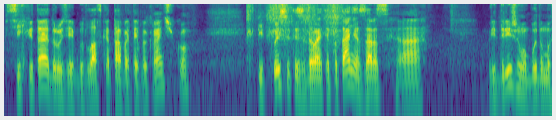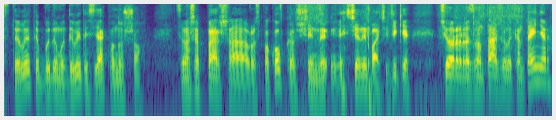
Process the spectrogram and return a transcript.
Всіх вітаю, друзі. Будь ласка, тапайте по екранчику. Підписуйтесь, задавайте питання. Зараз а, відріжемо, будемо стелити, будемо дивитися, як воно що. Це наша перша розпаковка, ще не, ще не бачив. Тільки вчора розвантажили контейнер.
